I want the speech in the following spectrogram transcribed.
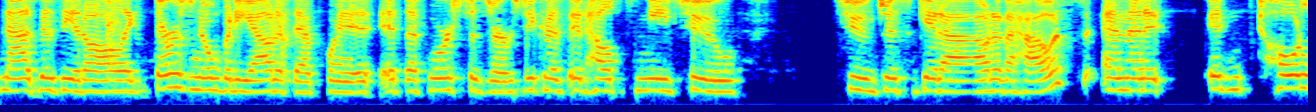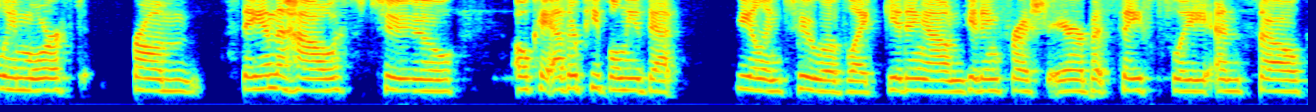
not busy at all. Like there was nobody out at that point at, at, the forest preserves because it helped me to to just get out of the house. And then it it totally morphed from stay in the house to okay, other people need that feeling too of like getting out and getting fresh air, but safely. And so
